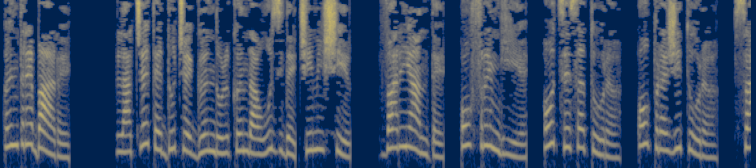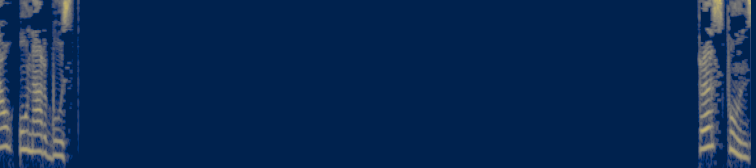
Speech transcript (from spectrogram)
Întrebare. La ce te duce gândul când auzi de cimișir? Variante. O frânghie, o țesătură, o prăjitură sau un arbust. Răspuns.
